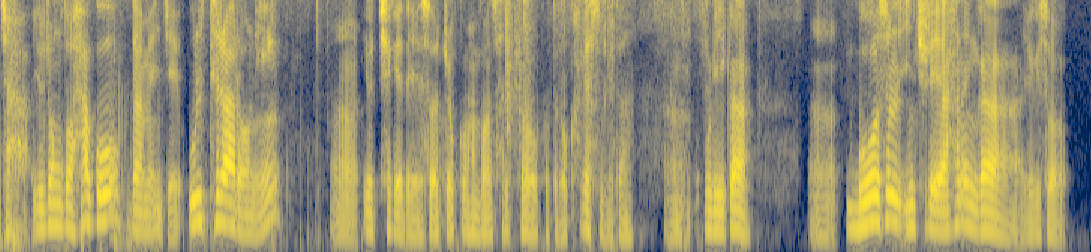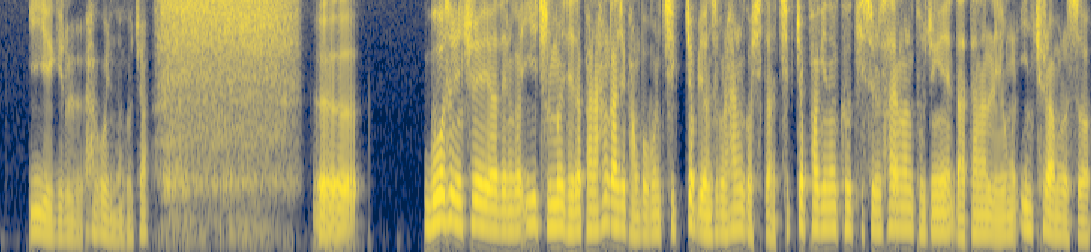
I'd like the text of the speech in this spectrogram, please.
자, 요 정도 하고 그 다음에 이제 울트라 러닝 어, 요 책에 대해서 조금 한번 살펴보도록 하겠습니다. 어, 우리가 어, 무엇을 인출해야 하는가 여기서 이 얘기를 하고 있는 거죠. 어, 무엇을 인출해야 되는가? 이 질문에 대답하는 한 가지 방법은 직접 연습을 하는 것이다. 직접 하기는 그 기술을 사용하는 도중에 나타날 내용을 인출함으로써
